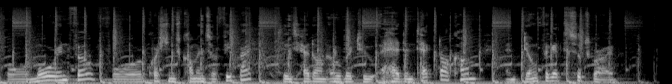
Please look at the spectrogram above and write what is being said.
For more info, for questions, comments, or feedback, please head on over to aheadintech.com and don't forget to subscribe.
